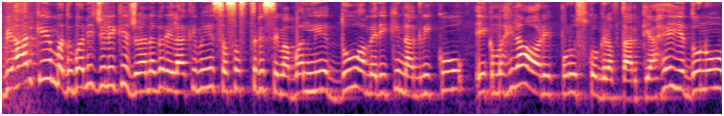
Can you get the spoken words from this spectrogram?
बिहार के मधुबनी ज़िले के जयनगर इलाके में सशस्त्र सीमा बल ने दो अमेरिकी नागरिक को एक महिला और एक पुरुष को गिरफ़्तार किया है। ये दोनों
